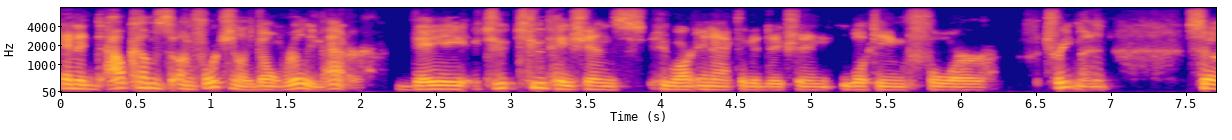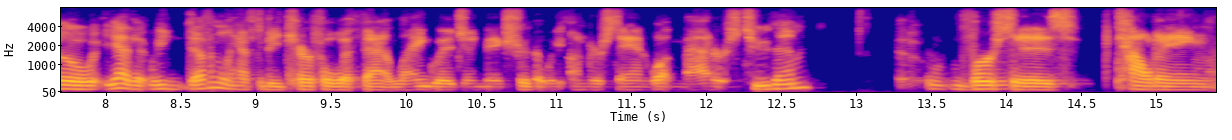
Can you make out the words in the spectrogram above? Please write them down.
and outcomes unfortunately don't really matter they to, to patients who are in active addiction looking for treatment so yeah that we definitely have to be careful with that language and make sure that we understand what matters to them versus touting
